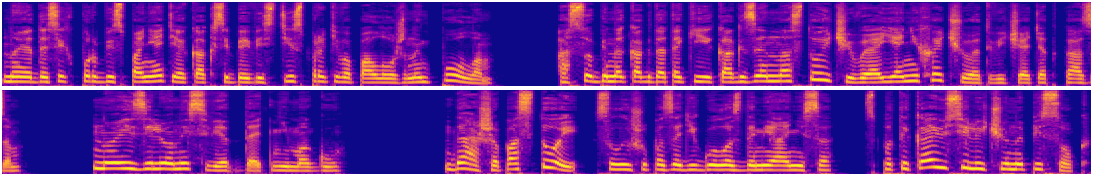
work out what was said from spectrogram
но я до сих пор без понятия, как себя вести с противоположным полом. Особенно, когда такие, как Зен, настойчивы, а я не хочу отвечать отказом. Но и зеленый свет дать не могу. «Даша, постой!» — слышу позади голос Дамианиса. Спотыкаюсь и лечу на песок.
